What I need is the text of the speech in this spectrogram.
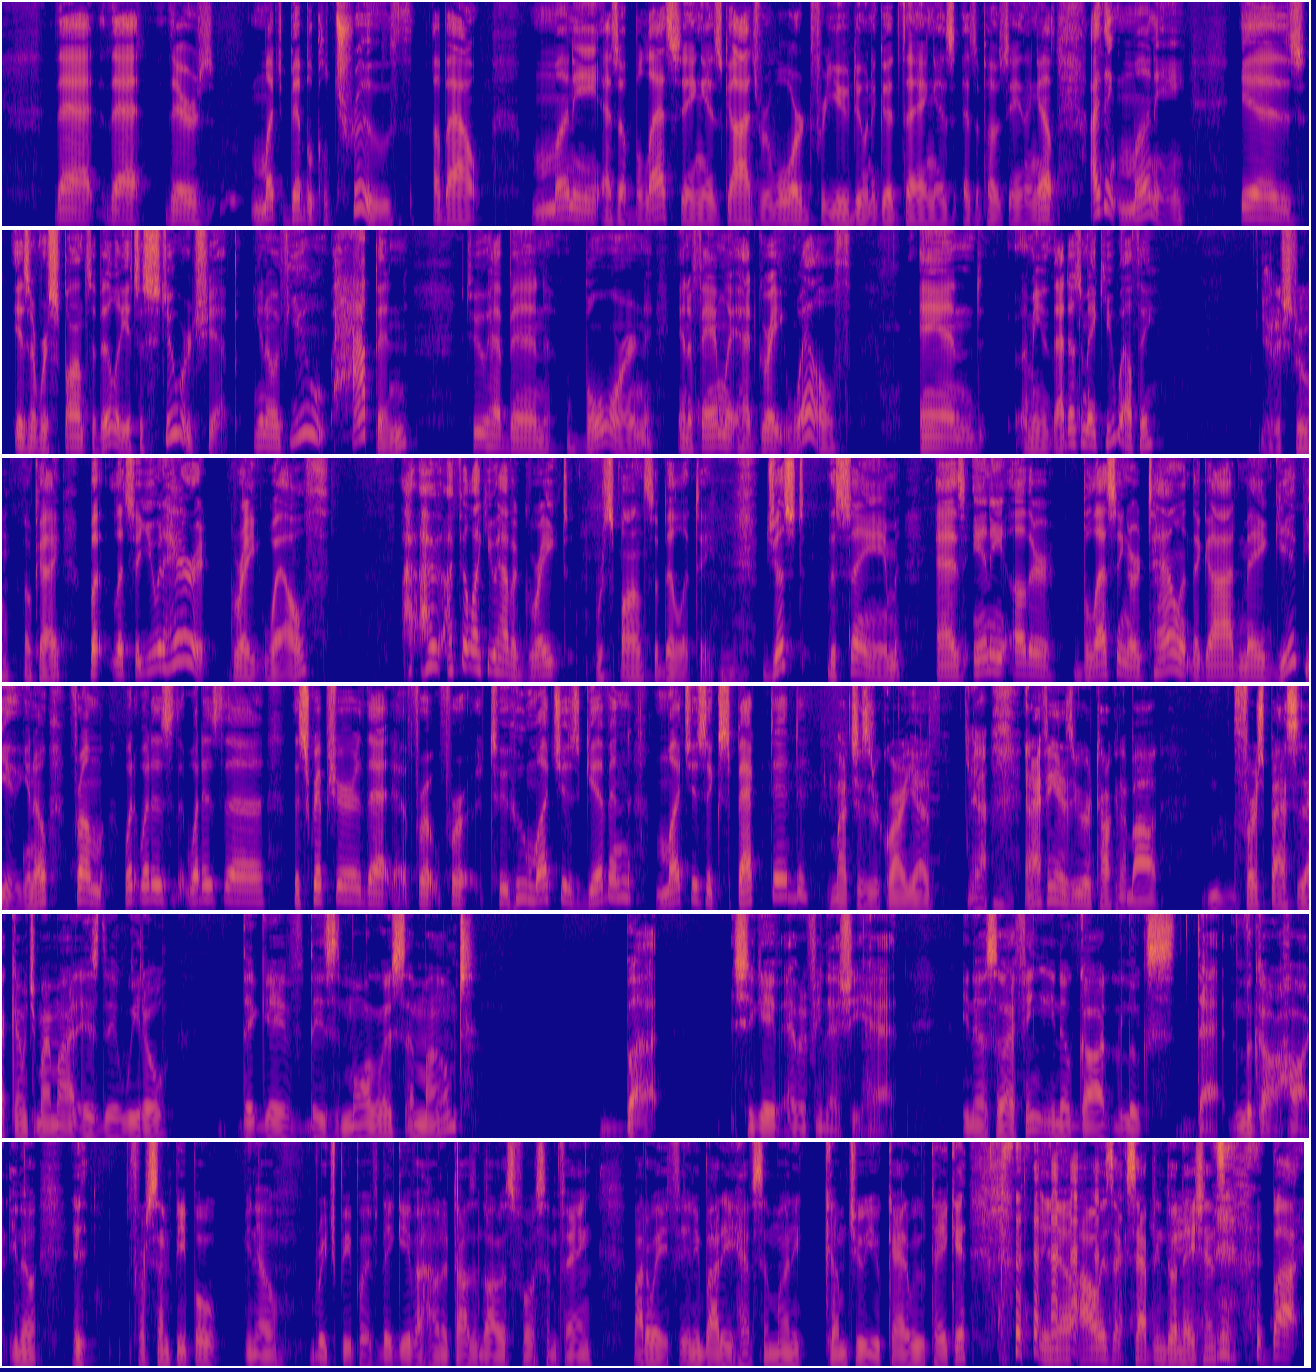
that that there's much biblical truth about money as a blessing is God's reward for you doing a good thing as as opposed to anything else. I think money is is a responsibility. It's a stewardship. You know, if you happen to have been born in a family that had great wealth, and I mean that doesn't make you wealthy, Yeah, that's true. okay? But let's say you inherit great wealth. I, I I feel like you have a great responsibility, just the same as any other blessing or talent that God may give you. You know, from what what is what is the the scripture that uh, for for to who much is given, much is expected. much is required. Yeah, yeah. And I think as we were talking about, the first passage that comes to my mind is the widow that gave the smallest amount, but she gave everything that she had. You know, so I think you know God looks that look at our heart. You know, it, for some people, you know, rich people, if they give a hundred thousand dollars for something. By the way, if anybody have some money, come to you can we'll take it. you know, always accepting donations, but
